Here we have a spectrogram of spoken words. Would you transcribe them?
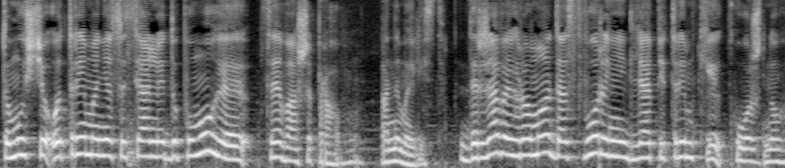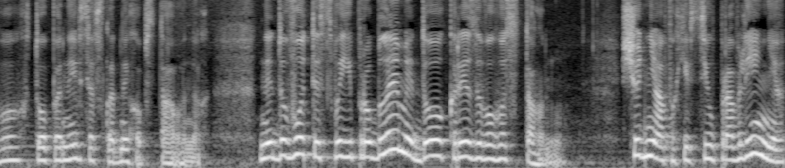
тому що отримання соціальної допомоги це ваше право, а не милість. Держава і громада створені для підтримки кожного, хто опинився в складних обставинах. Не доводьте свої проблеми до кризового стану. Щодня фахівці управління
